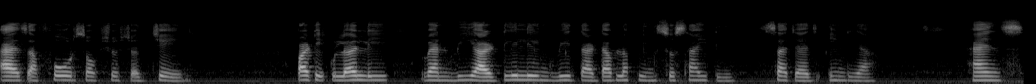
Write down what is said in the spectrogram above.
as a force of social change, particularly when we are dealing with a developing society such as India. Hence,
